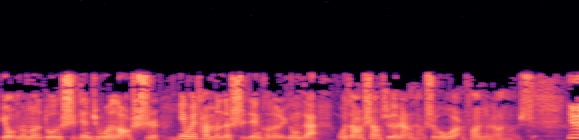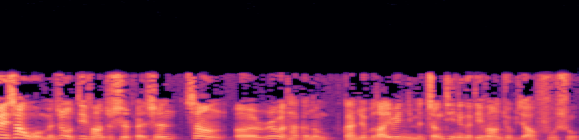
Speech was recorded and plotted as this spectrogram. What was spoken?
有那么多的时间去问老师，因为他们的时间可能用在我早上上学的两个小时和晚上放学两个小时。因为像我们这种地方，就是本身像呃 River 他可能感觉不到，因为你们整体那个地方就比较富庶。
